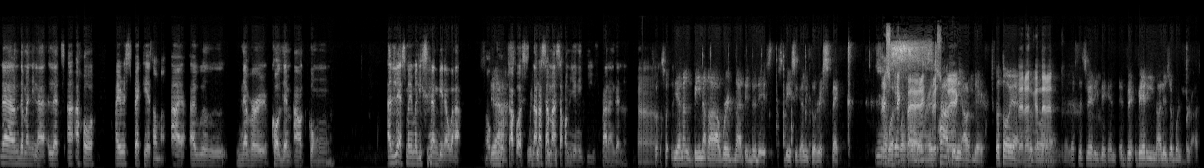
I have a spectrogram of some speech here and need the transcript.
nararamdaman nila, let's, uh, ako, I respect it. Tama. I, I will never call them out kung unless may mali silang ginawa. Of yeah. Course. Tapos, Which nakasama sa community. Parang ganun. Uh, so, so, yan ang pinaka-word natin today is basically to respect. Yeah. Respect, what, what, whatever is happening out there. Totoo yan. Ganda nun, ganda nun. That's, that's very big and very knowledgeable for us.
